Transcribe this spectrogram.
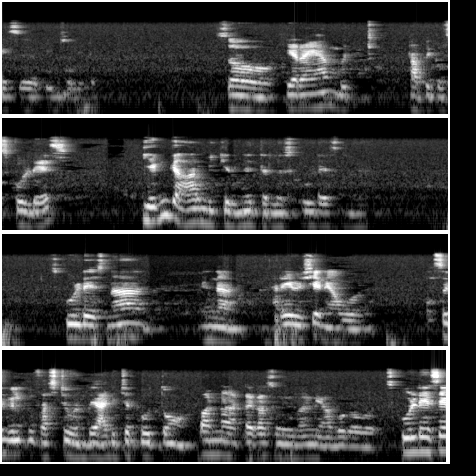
பேசு அப்படின்னு சொல்லிட்டு. So here I am with topic of school days எங்கே ஆரம்பிக்கிறதுனே தெரில ஸ்கூல் டேஸ்னால ஸ்கூல் டேஸ்னால் என்ன? நிறைய விஷயம் ஞாபகம் வரும். பசங்களுக்கு ஃபஸ்ட்டு வந்து அடித்த கூத்தம் பண்ண அட்டகாசம் ஞாபகம் வரும். ஸ்கூல் டேஸே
